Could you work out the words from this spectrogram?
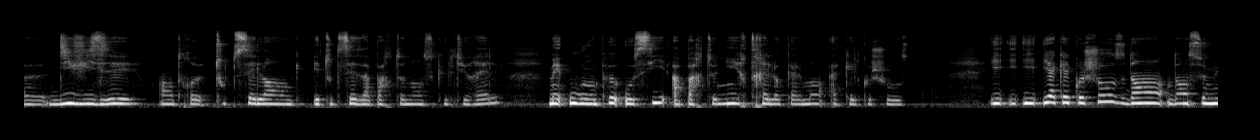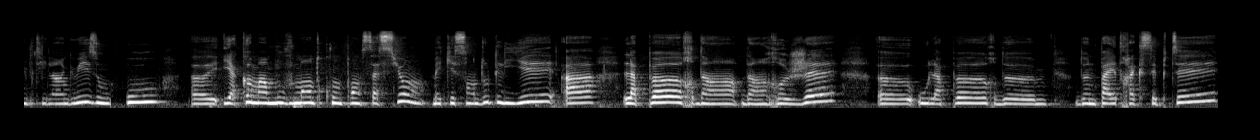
euh, divisé entre toutes ces langues et toutes ces appartenances culturelles, mais où on peut aussi appartenir très localement à quelque chose. Il, y a quelque chose dans, dans ce multilinguisme où euh, il y a comme un mouvement de compensation, mais qui est sans doute lié à la peur d'un rejet euh, ou la peur de, de, ne pas être accepté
